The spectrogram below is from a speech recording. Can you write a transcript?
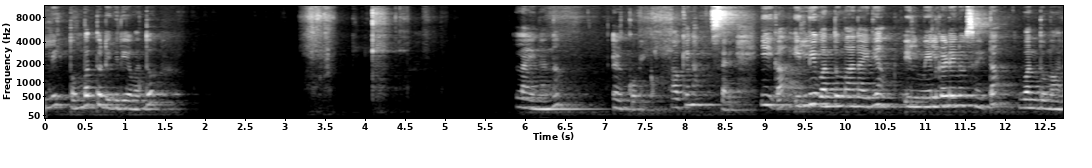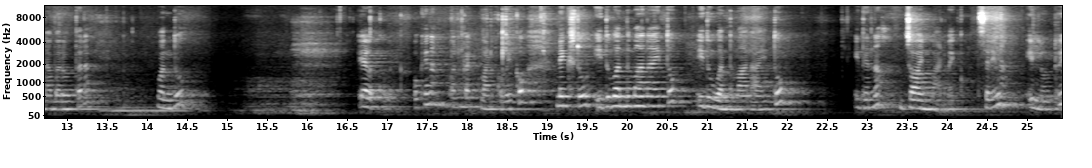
ಇಲ್ಲಿ ತೊಂಬತ್ತು ಡಿಗ್ರಿಯ ಒಂದು ಲೈನನ್ನು ಎಳ್ಕೋಬೇಕು. ಓಕೆನಾ? ಸರಿ. ಈಗ ಇಲ್ಲಿ ಒಂದು ಮಾನ ಇದೆಯಾ? ಇಲ್ಲಿ ಮೇಲ್ಗಡೆನೂ ಸಹಿತ ಒಂದು ಮಾನ ಬರೋ ಥರ ಒಂದು ಎಳ್ಕೋಬೇಕು. ಓಕೆನಾ? ಒಂದು ಕಟ್ ಮಾಡ್ಕೋಬೇಕು. ನೆಕ್ಸ್ಟು ಇದು ಒಂದು ಮಾನ ಆಯಿತು, ಇದು ಒಂದು ಮಾನ ಆಯಿತು. ಇದನ್ನು ಜಾಯಿನ್ ಮಾಡಬೇಕು. ಸರಿನಾ? ಇಲ್ಲಿ ನೋಡ್ರಿ.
